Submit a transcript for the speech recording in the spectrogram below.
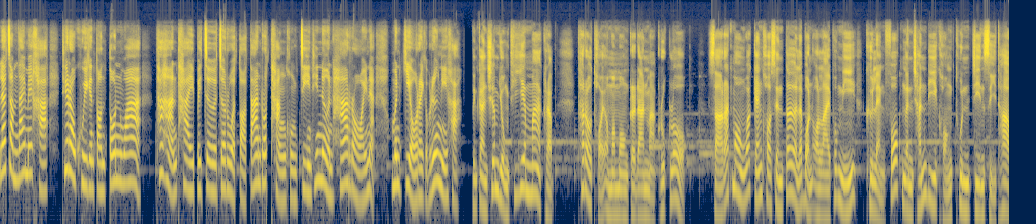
แล้วจำได้ไหมคะ ที่เราคุยกันตอนต้นว่า ทหารไทยไปเจอจรวดต่อต้านรถถังของจีนที่เนิน 500 เนี่ย มันเกี่ยวอะไรกับเรื่องนี้ค่ะ เป็นการเชื่อมโยงที่เยี่ยมมากครับ ถ้าเราถอยออกมามองกระดานหมากรุกโลกสหรัฐมองว่าแก๊งคอร์เซนเตอร์และบ่อนออนไลน์พวกนี้ คือแหล่งโฟกเงินชั้นดีของทุนจีนสีเทา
